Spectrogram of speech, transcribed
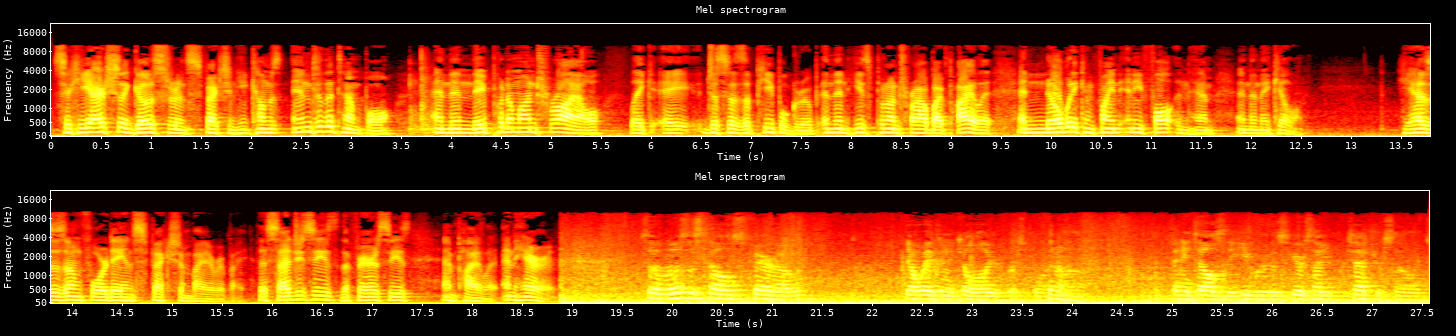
So he actually goes through inspection. He comes into the temple, and then they put him on trial, like a just as a people group, and then he's put on trial by Pilate, and nobody can find any fault in him, and then they kill him. He has his own four day inspection by everybody the Sadducees, the Pharisees, and Pilate, and Herod. So Moses tells Pharaoh, Yahweh's going to kill all your firstborn. Uh-huh. And he tells the Hebrews, here's how you protect yourselves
